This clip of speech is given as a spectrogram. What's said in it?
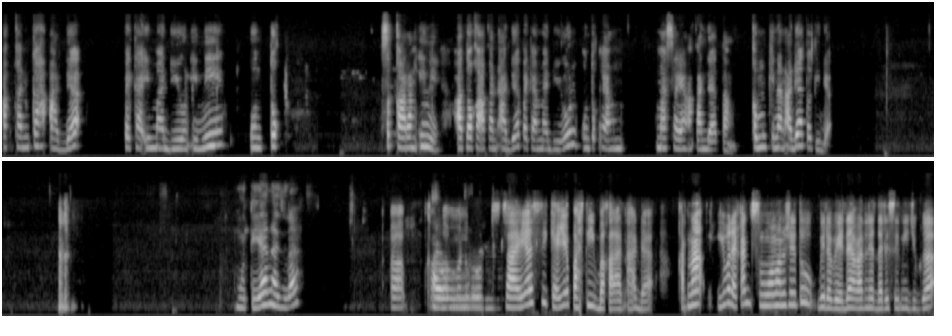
akankah ada PKI Madiun ini untuk sekarang ini? Ataukah akan ada PKI Madiun untuk yang masa yang akan datang? Kemungkinan ada atau tidak? Mutia, Nazla? Kalau Kalau- menurut saya sih kayaknya pasti bakalan ada. Karena gimana ya, kan semua manusia itu beda-beda kan lihat dari sini juga.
